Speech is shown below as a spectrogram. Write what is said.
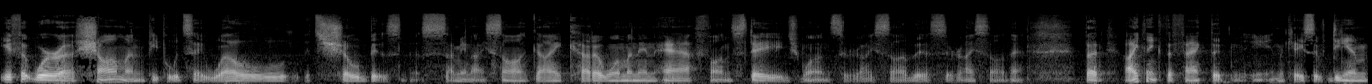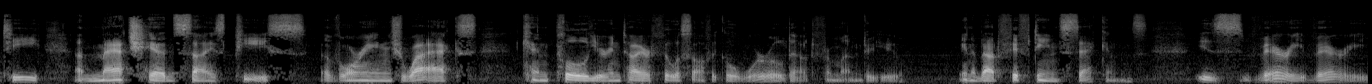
if it were a shaman, people would say, well, it's show business. I mean, I saw a guy cut a woman in half on stage once, or I saw this, or I saw that. But I think the fact that, in the case of DMT, a match head sized piece of orange wax can pull your entire philosophical world out from under you in about 15 seconds is very, very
